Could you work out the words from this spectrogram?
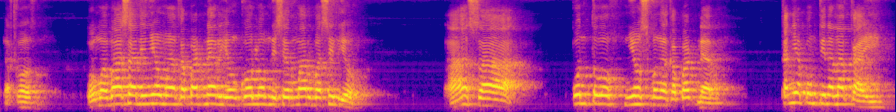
Nako, kung mabasa ninyo mga kapartner yung column ni Sir Mar Basilio ah, sa Punto News mga kapartner, kanya pong tinalakay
